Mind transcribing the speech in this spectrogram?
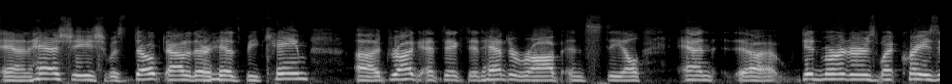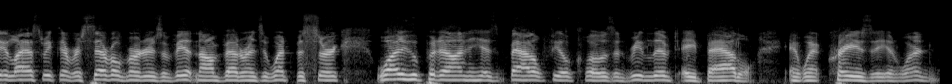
and hashish, was doped out of their heads, became uh, drug addicted, had to rob and steal, and uh, did murders, went crazy. Last week there were several murders of Vietnam veterans who went berserk. One who put on his battlefield clothes and relived a battle and went crazy, and one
